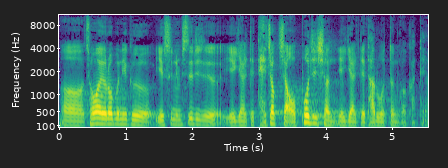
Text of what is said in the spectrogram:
어, 저와 여러분이 그 예수님 시리즈 얘기할 때 대적자, 어포지션 얘기할 때 다루었던 것 같아요.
